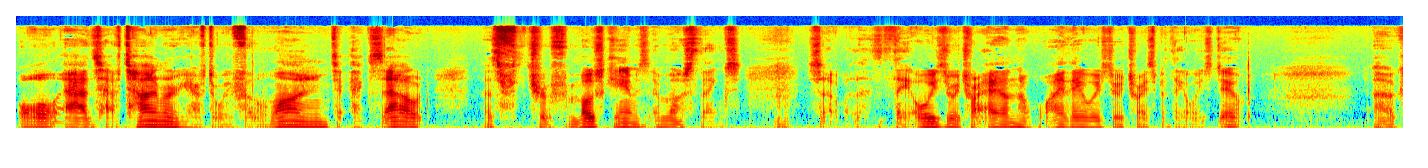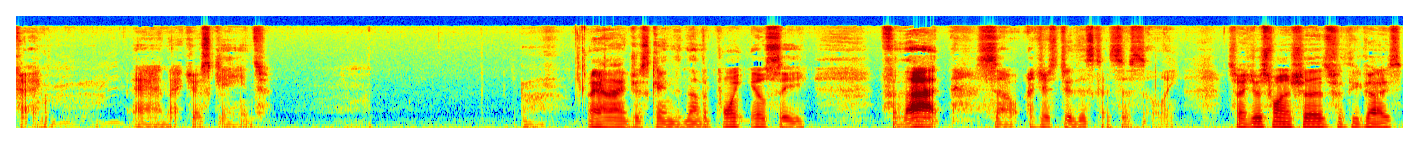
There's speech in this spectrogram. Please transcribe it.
All ads have timer. You have to wait for the line to X out. That's true for most games and most things. So they always do it twice. I don't know why they always do it twice, but they always do. Okay. And I just gained. And I just gained another point, you'll see, for that. So I just do this consistently. So I just want to share this with you guys,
